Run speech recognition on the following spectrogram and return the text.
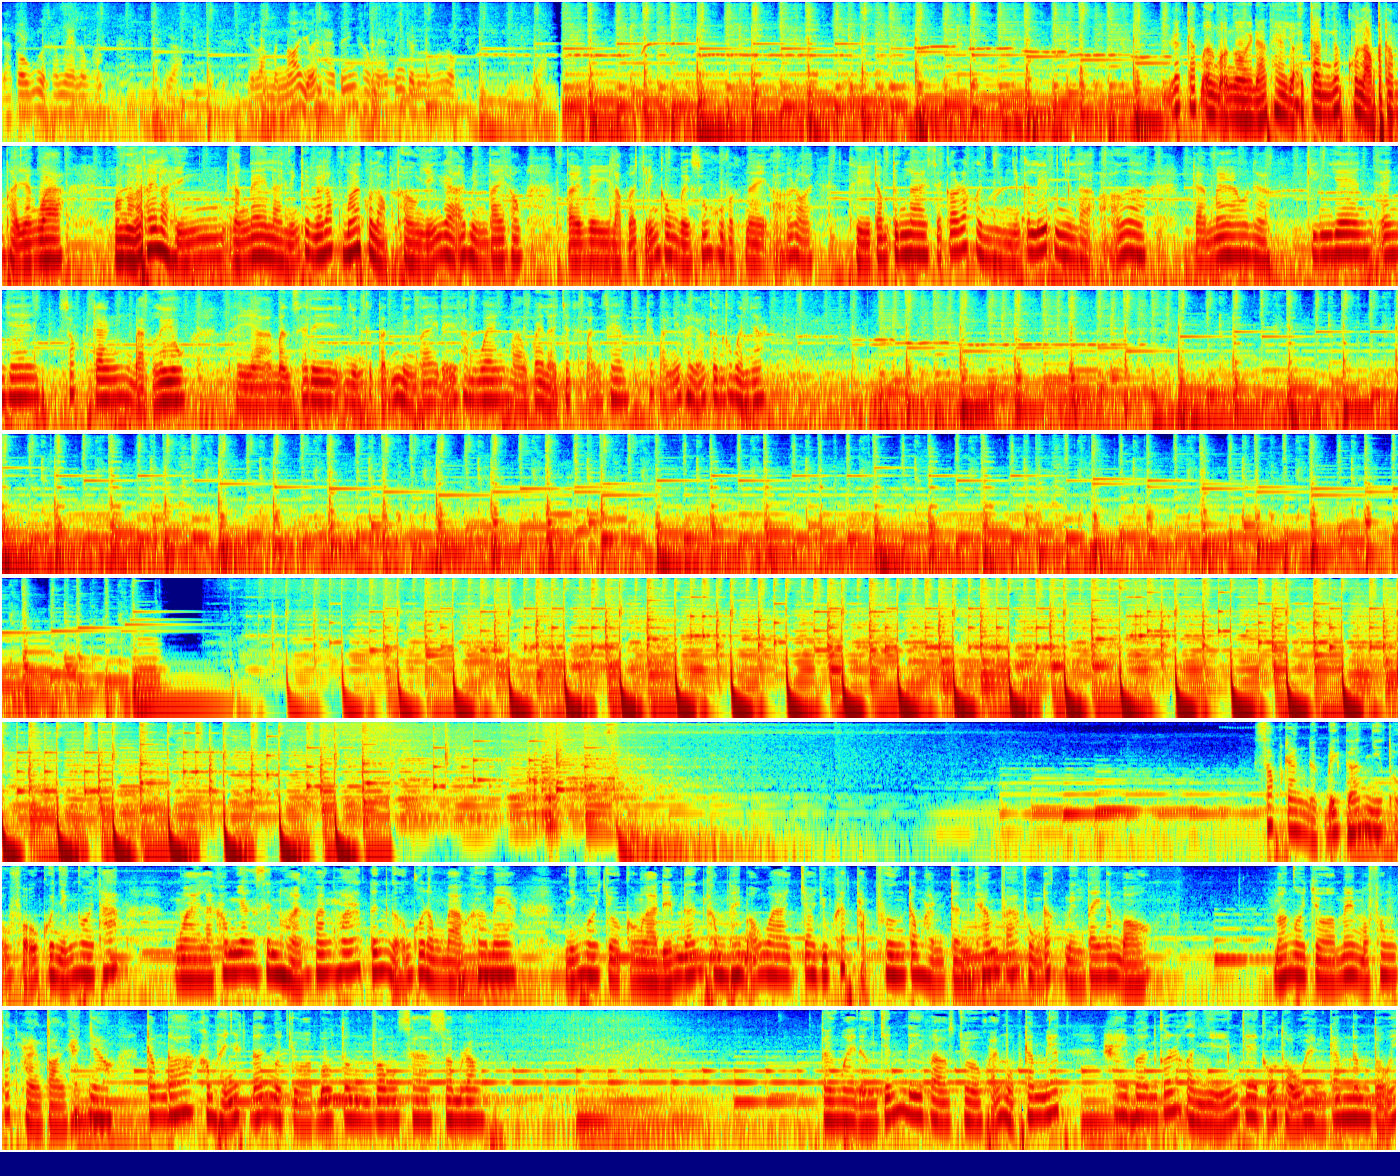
dạ cô cũng người khmer luôn hả? Dạ. Vậy là mình nói giữa hai tiếng khmer, tiếng kinh luôn đó cô? Dạ. Rất cảm ơn mọi người đã theo dõi kênh gấp của lộc trong thời gian qua. Mọi người có thấy là hiện, gần đây là những cái vlog mới của lộc thường diễn ra ở miền tây không? Tại vì lộc đã chuyển công việc xuống khu vực này ở rồi, thì trong tương lai sẽ có rất là nhiều những cái clip như là ở à, cà mau nè kiên giang, an giang, sóc trăng, bạc liêu. Thì à, mình sẽ đi những cái tỉnh miền tây để tham quan và quay lại cho các bạn xem. Các bạn nhớ theo dõi kênh của mình nha. Sóc Trăng được biết đến như thủ phủ của những ngôi tháp. Ngoài là không gian sinh hoạt văn hóa tín ngưỡng của đồng bào Khmer, những ngôi chùa còn là điểm đến không thể bỏ qua cho du khách thập phương trong hành trình khám phá vùng đất miền Tây Nam Bộ. Mỗi ngôi chùa mang một phong cách hoàn toàn khác nhau, trong đó không thể nhắc đến ngôi chùa Bô Tum Vong Sa Som Rong. Từ ngoài đường chính đi vào chùa khoảng 100m, hai bên có rất là nhiều những cây cổ thụ hàng trăm năm tuổi.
